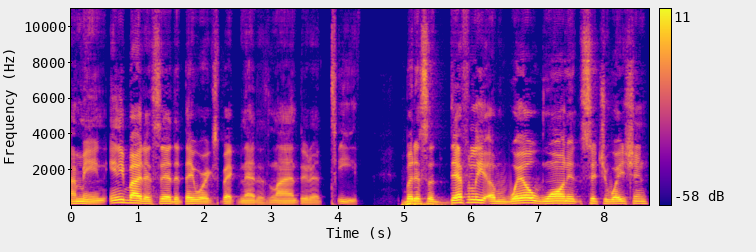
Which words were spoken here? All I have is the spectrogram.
I mean, anybody that said that they were expecting that is lying through their teeth. But it's a definitely a well wanted situation.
